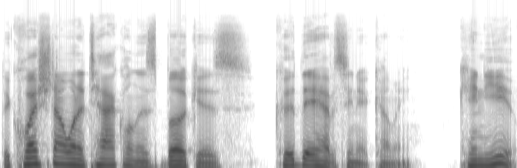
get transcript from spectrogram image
The question I want to tackle in this book is could they have seen it coming? Can you?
